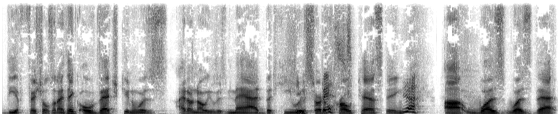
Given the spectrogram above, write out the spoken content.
the officials, and I think Ovechkin was, I don't know, he was mad, but he, He was, was sort pissed. of protesting. Yeah. Uh, was was that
